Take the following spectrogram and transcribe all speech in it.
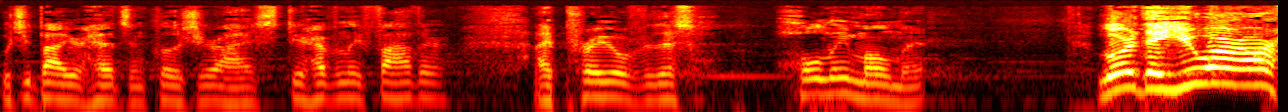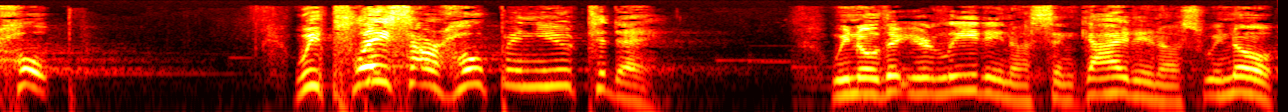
Would you bow your heads and close your eyes? Dear Heavenly Father, I pray over this holy moment. Lord, that you are our hope. We place our hope in you today. We know that you're leading us and guiding us. We know,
